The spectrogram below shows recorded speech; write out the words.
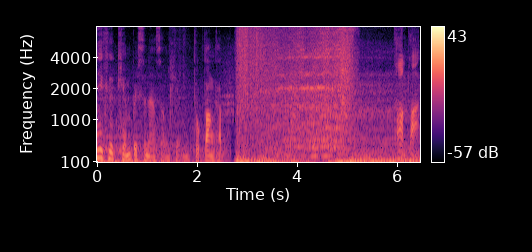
นี่คือเข็มปริศนาสองเข็ม ถูกต้องครับ Complot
